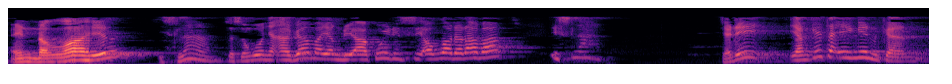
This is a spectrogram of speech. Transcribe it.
indallahil Islam. Sesungguhnya agama yang diakui di sisi Allah adalah apa? Islam. Jadi yang kita inginkan,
